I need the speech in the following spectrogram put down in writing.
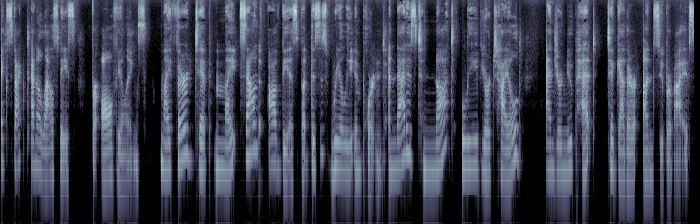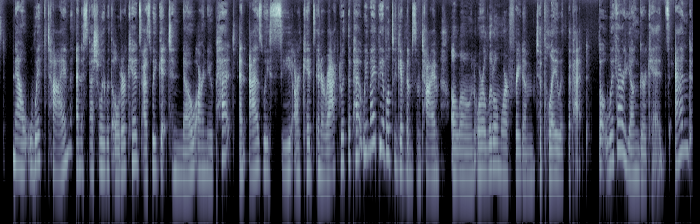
expect and allow space for all feelings. My third tip might sound obvious, but this is really important, and that is to not leave your child and your new pet together unsupervised. Now, with time, and especially with older kids, as we get to know our new pet and as we see our kids interact with the pet, we might be able to give them some time alone or a little more freedom to play with the pet. But with our younger kids and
